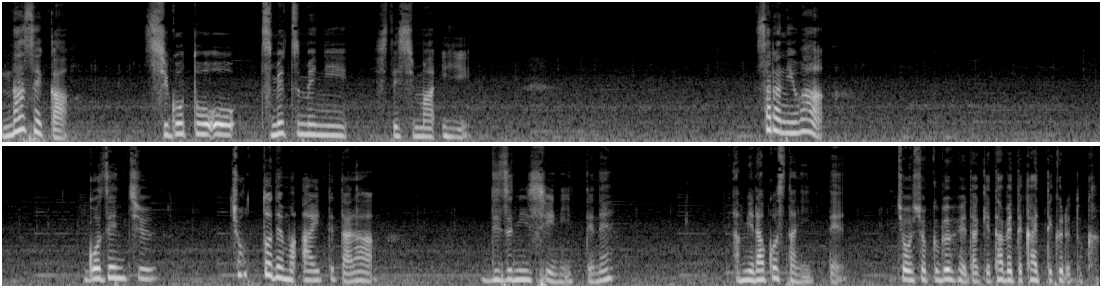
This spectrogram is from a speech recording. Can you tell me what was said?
なぜか仕事を詰め詰めにしてしまいさらには午前中ちょっとでも空いてたらディズニーシーに行ってねあミラコスタに行って朝食ブッフェだけ食べて帰ってくるとか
